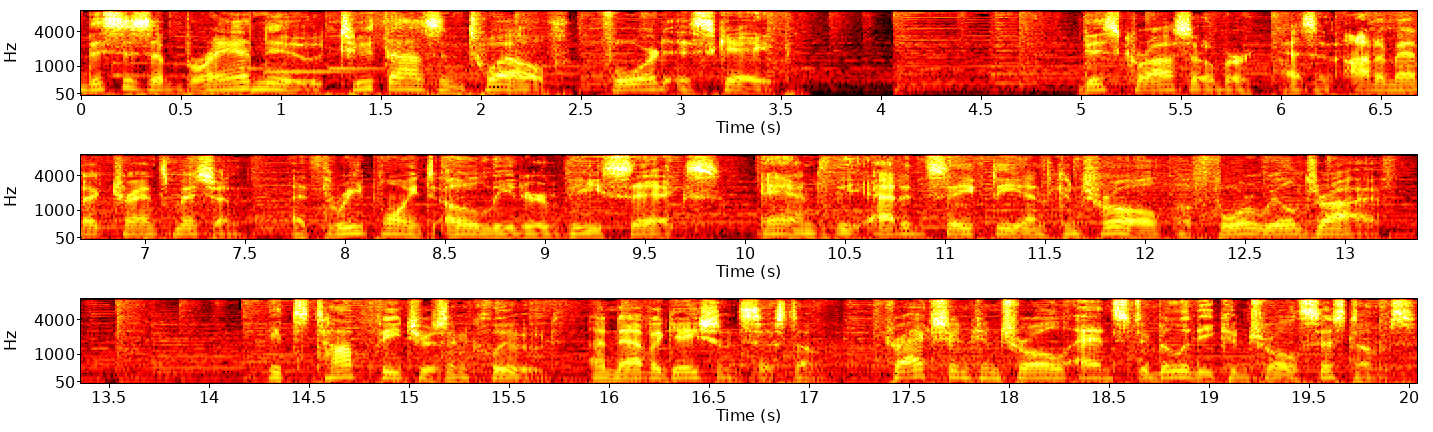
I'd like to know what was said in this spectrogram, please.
This is a brand new 2012 Ford Escape. This crossover has an automatic transmission, a 3.0-liter V6, and the added safety and control of four-wheel drive. Its top features include a navigation system, traction control and stability control systems,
